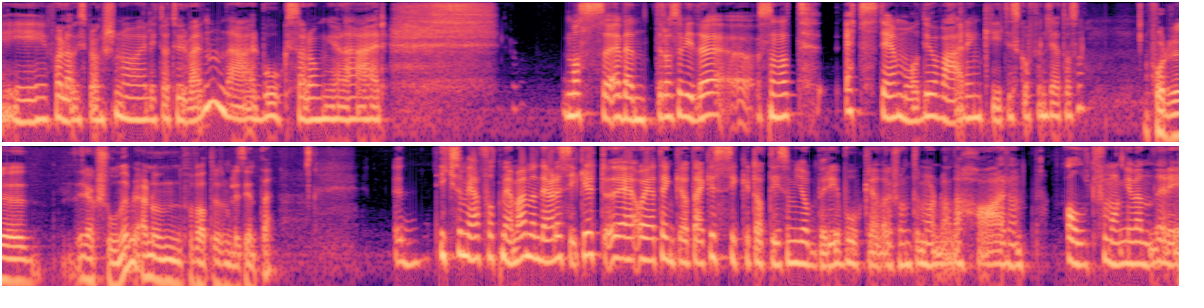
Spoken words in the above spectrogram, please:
i forlagsbransjen og litteraturverden. Det er boksalonger, det er masse eventer osv. Så videre, sånn at et sted må det jo være en kritisk offentlighet også. Får dere reaksjoner? Er det noen forfattere som blir sinte? Ikke som jeg har fått med meg, men det er det sikkert. Og jeg tenker at det er ikke sikkert at de som jobber i bokredaksjonen til Morgenbladet har sånn altfor mange venner i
